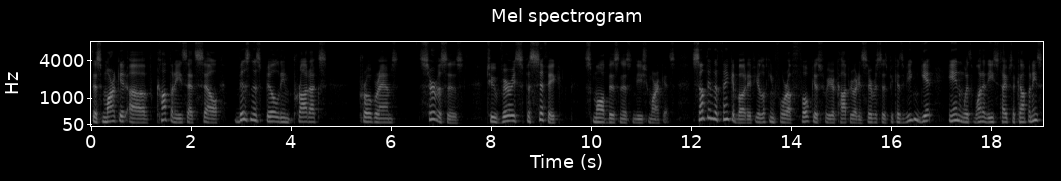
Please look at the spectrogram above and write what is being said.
this market of companies that sell business building products, programs, services to very specific small business niche markets. Something to think about if you're looking for a focus for your copywriting services, because if you can get in with one of these types of companies,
